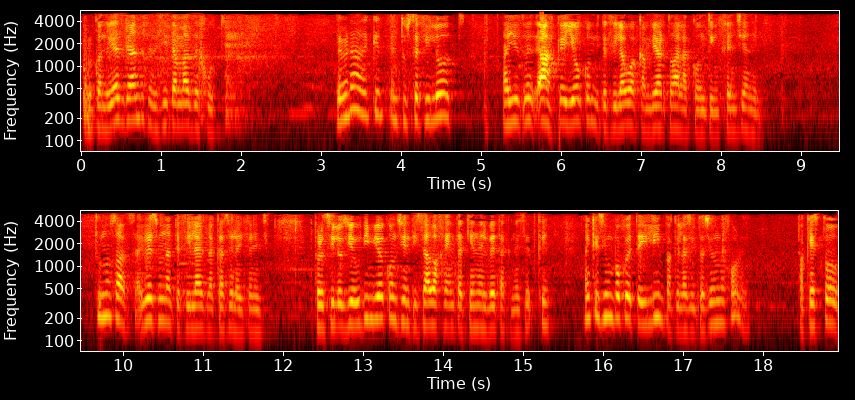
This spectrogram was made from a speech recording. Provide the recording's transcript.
Porque cuando ya es grande se necesita más de jut. De verdad, hay que en tus tefilot. ah, que yo con mi tefilá voy a cambiar toda la contingencia del. Tú no sabes, hay veces una tefilá es la que hace la diferencia. Pero si los Yehudim, yo he concientizado a gente aquí en el Beta Knesset que hay que hacer un poco de teilim para que la situación mejore. Para que esto,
